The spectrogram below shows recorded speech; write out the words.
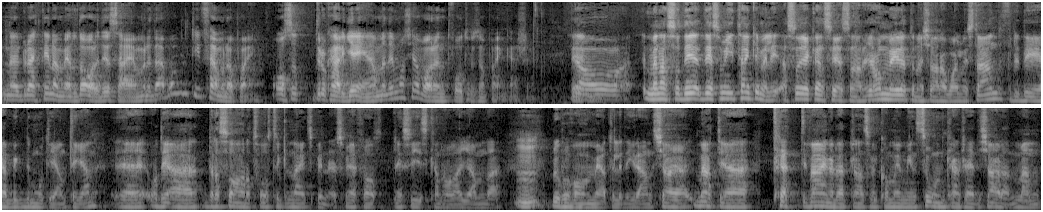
när du räknar om Eldari, det är så här, ja men det där var väl typ 500 poäng. Och så Drukari-grejen, ja men det måste ju ha varit en 2000 poäng kanske. Det- Ja, men alltså det, det som är tanken med, alltså jag kan säga så här, jag har möjligheten att köra We Stand, för det är det jag byggde mot egentligen. Eh, och det är Drasar och två stycken Night Spinners som jag förhoppningsvis kan hålla gömda. Mm. Beror på vad man möter lite grann. Kör jag, möter jag 30 Vanguard veterans som vill komma i min zon kanske jag inte kör den, men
